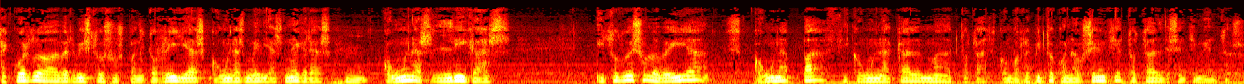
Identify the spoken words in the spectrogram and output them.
Recuerdo haber visto sus pantorrillas con unas medias negras, con unas ligas, y todo eso lo veía con una paz y con una calma total, como repito, con ausencia total de sentimientos.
